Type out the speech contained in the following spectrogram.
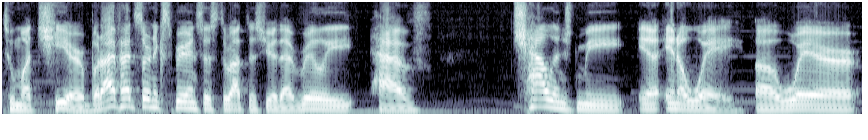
too much here, but I've had certain experiences throughout this year that really have challenged me in, in a way uh, where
